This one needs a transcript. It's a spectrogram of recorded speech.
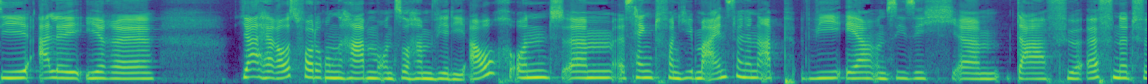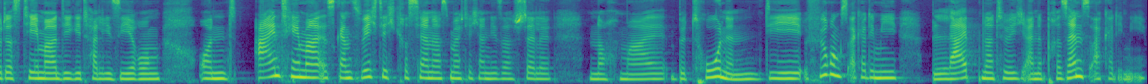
die alle ihre ja, Herausforderungen haben und so haben wir die auch. Und ähm, es hängt von jedem Einzelnen ab, wie er und sie sich ähm, dafür öffnet, für das Thema Digitalisierung. Und ein Thema ist ganz wichtig, Christian, das möchte ich an dieser Stelle nochmal betonen. Die Führungsakademie bleibt natürlich eine Präsenzakademie.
